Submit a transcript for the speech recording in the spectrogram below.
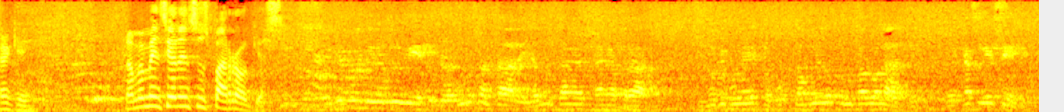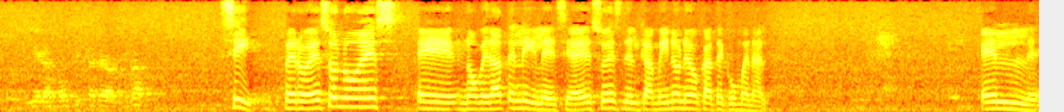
Ok. No me mencionen sus parroquias. Sino que unidos con un cabo adelante, casi ese, y el apóstol está atrás. Sí, pero eso no es eh, novedad en la iglesia, eso es del camino neocatecumenal. El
